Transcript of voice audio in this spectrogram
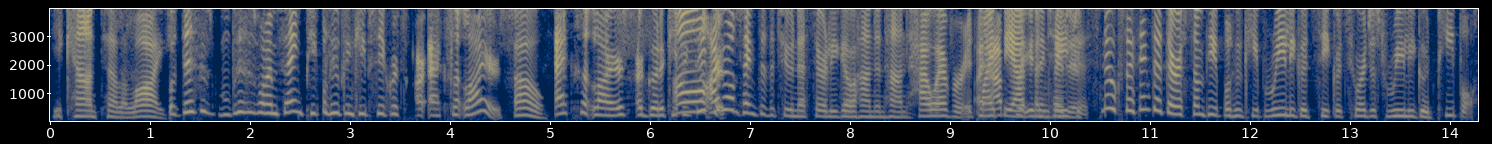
you can't tell a lie. But this is this is what I'm saying. People who can keep secrets are excellent liars. Oh. excellent liars are good at keeping Oh, secrets. I don't think that the two necessarily go hand in hand. However, it I might be absolutely think they do. advantageous. No, because I think that there are some people who keep really good secrets who are just really good people.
